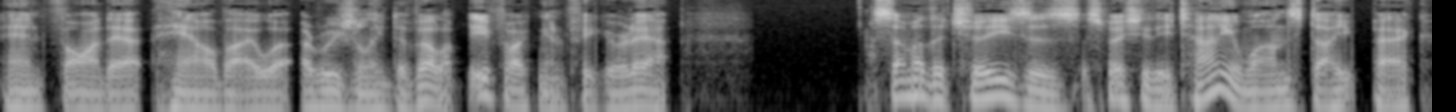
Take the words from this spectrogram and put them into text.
and find out how they were originally developed if I can figure it out. Some of the cheeses, especially the Italian ones, date back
